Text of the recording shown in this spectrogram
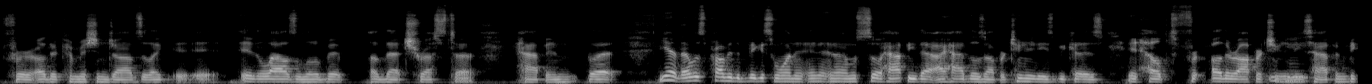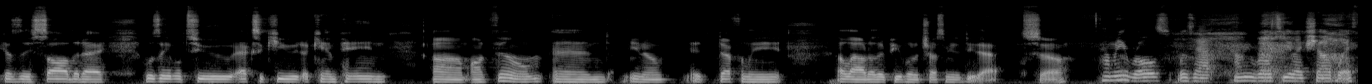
for other commission jobs like it, it, it allows a little bit of that trust to happen. But yeah that was probably the biggest one and, and i was so happy that i had those opportunities because it helped for other opportunities mm-hmm. happen because they saw that i was able to execute a campaign um, on film and you know it definitely allowed other people to trust me to do that so How many rolls was that? How many rolls do you like show up with?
